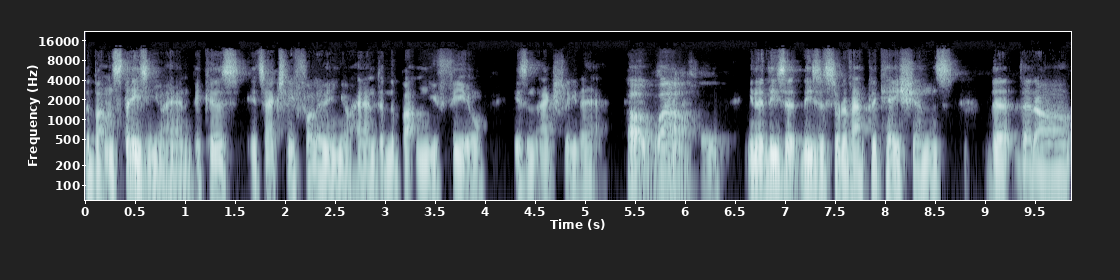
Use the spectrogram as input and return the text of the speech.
the button stays in your hand because it's actually following your hand and the button you feel isn't actually there. Oh wow. so, you know these are these are sort of applications that that are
